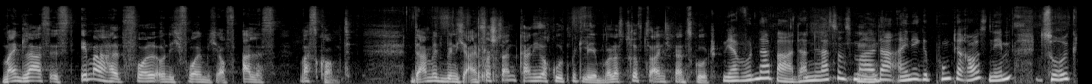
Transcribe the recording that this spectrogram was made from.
Mein Glas ist immer halb voll und ich freue mich auf alles, was kommt. Damit bin ich einverstanden, kann ich auch gut mitleben, weil das trifft es eigentlich ganz gut. Ja, wunderbar. Dann lass uns mal mhm. da einige Punkte rausnehmen. Zurück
